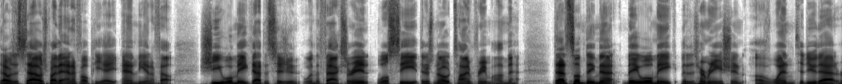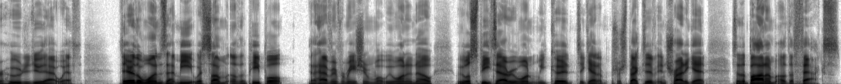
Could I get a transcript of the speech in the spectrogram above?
that was established by the NFLPA and the NFL. She will make that decision when the facts are in. We'll see. There's no time frame on that. That's something that they will make the determination of when to do that or who to do that with. They're the ones that meet with some of the people that have information what we want to know. We will speak to everyone we could to get a perspective and try to get to the bottom of the facts.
